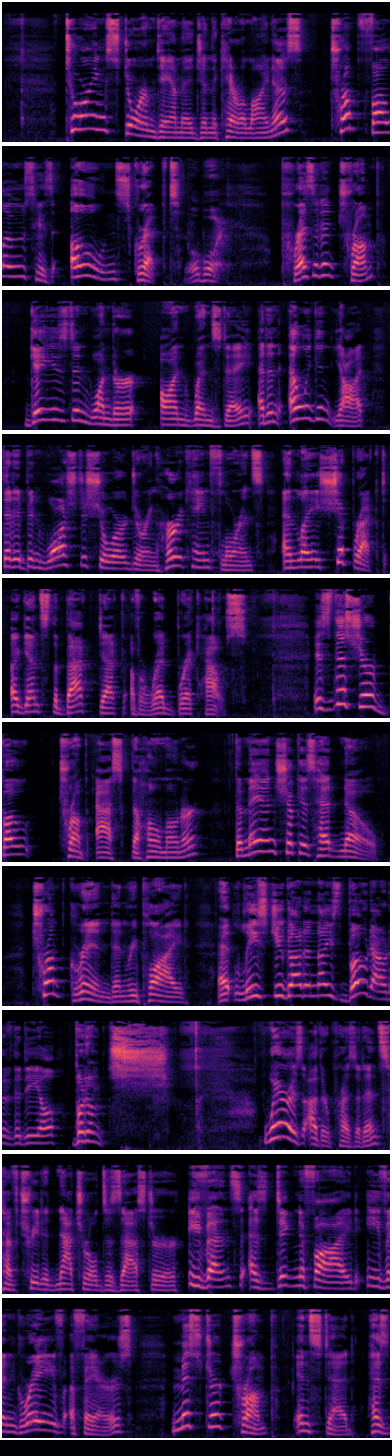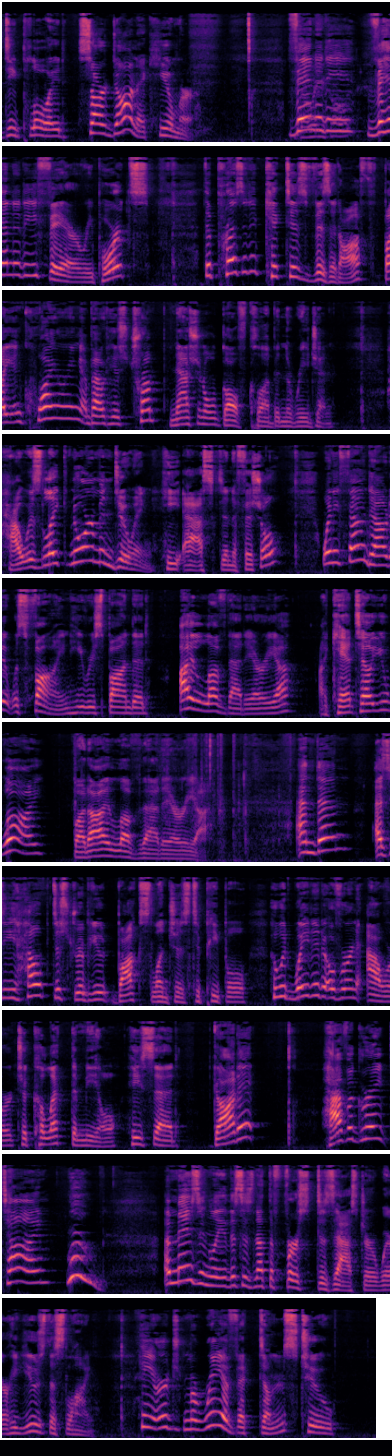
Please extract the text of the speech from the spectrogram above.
Touring storm damage in the Carolinas, Trump follows his own script. Oh boy. President Trump gazed in wonder on Wednesday at an elegant yacht that had been washed ashore during Hurricane Florence and lay shipwrecked against the back deck of a red brick house. Is this your boat? Trump asked the homeowner. The man shook his head no. Trump grinned and replied, At least you got a nice boat out of the deal, but um, Whereas other presidents have treated natural disaster events as dignified, even grave affairs, Mr. Trump instead has deployed sardonic humor. Vanity, Vanity Fair reports the president kicked his visit off by inquiring about his Trump National Golf Club in the region. How is Lake Norman doing? he asked an official. When he found out it was fine, he responded, I love that area. I can't tell you why, but I love that area. And then, as he helped distribute box lunches to people who had waited over an hour to collect the meal, he said, Got it? Have a great time. Woo! Amazingly, this is not the first disaster where he used this line. He urged Maria victims to,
